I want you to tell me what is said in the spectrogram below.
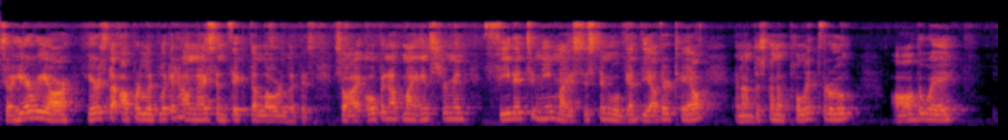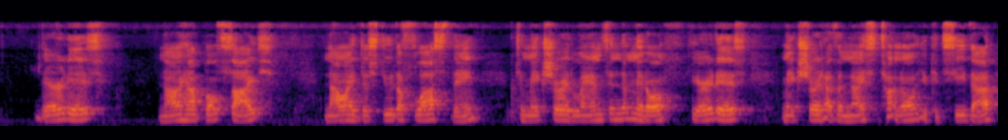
So here we are. Here's the upper lip. Look at how nice and thick the lower lip is. So I open up my instrument, feed it to me. My assistant will get the other tail and I'm just gonna pull it through all the way. There it is. Now I have both sides. Now I just do the floss thing to make sure it lands in the middle. Here it is. Make sure it has a nice tunnel. You could see that.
